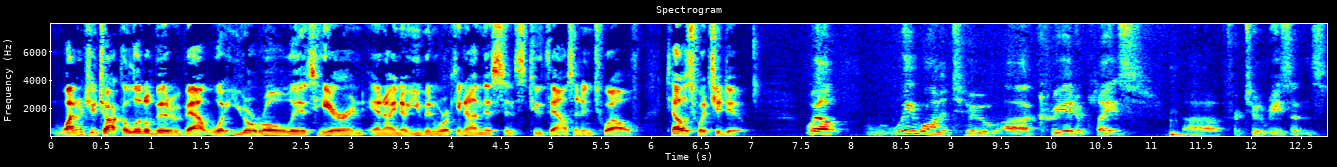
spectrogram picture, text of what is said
why don't you talk a little bit about what your role is here? And, and, I know you've been working on this since 2012. Tell us what you do. Well, we wanted to uh, create a place uh, for two reasons.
